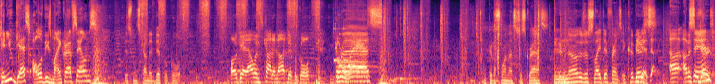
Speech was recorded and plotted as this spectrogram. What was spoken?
Can you guess all of these Minecraft sounds? This one's kind of difficult. Okay, that one's kind of not difficult. Grass. I could have sworn that's just grass. no, there's a slight difference. It could be There's, this. uh, I'm gonna say Sand? dirt.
